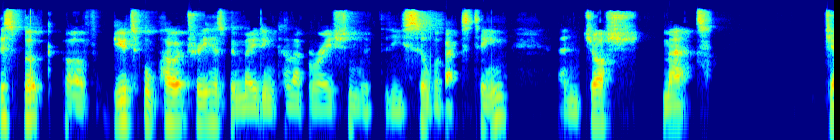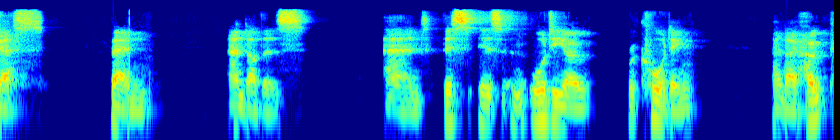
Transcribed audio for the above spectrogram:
This book of beautiful poetry has been made in collaboration with the Silverbacks team and Josh, Matt, Jess, Ben, and others. And this is an audio recording, and I hope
